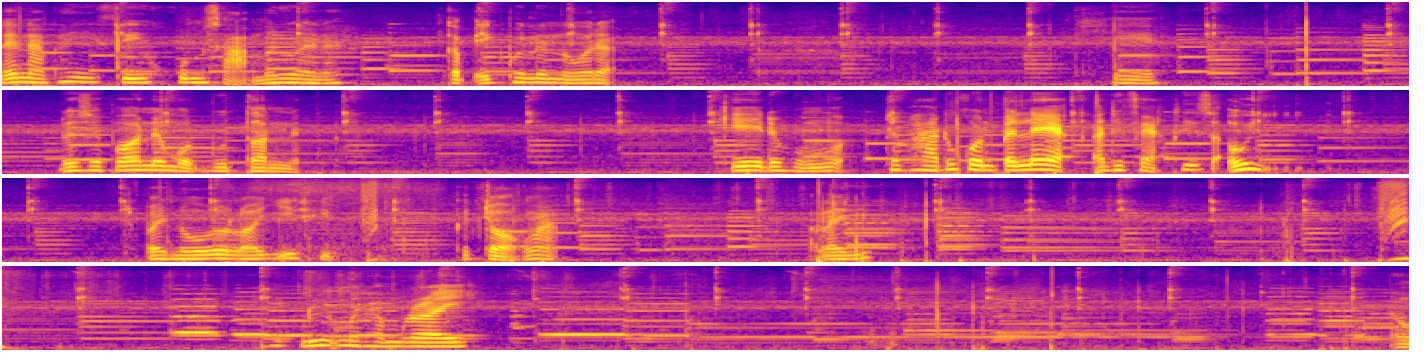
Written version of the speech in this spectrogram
แนะนำให้ซื้อคูณสามมาด้วยนะ กับ X p e r n o t e อะโอเค โดยเฉพาะในหมดบูตอนเนี่ย โอเค เดี๋ยวผมจะพาทุกคนไปแลกอาร์ติแฟกต์ที่สอุ้ยไปโน้ตร้อยยี่สิบกระจอกมาก อะไรนี่ลึกมาทำไรเอา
